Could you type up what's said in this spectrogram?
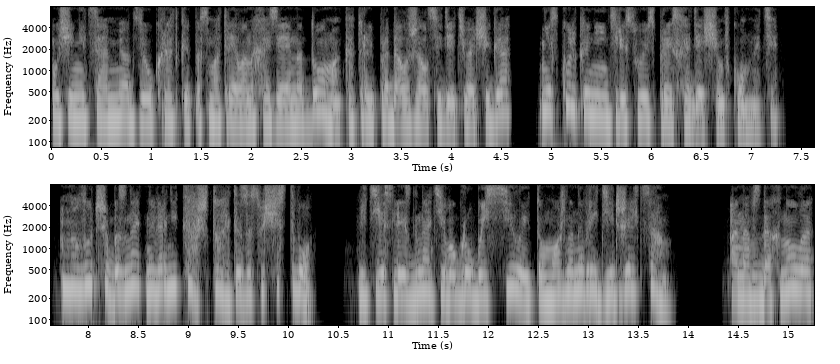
Ученица Мёдзе украдкой посмотрела на хозяина дома, который продолжал сидеть у очага, нисколько не интересуясь происходящим в комнате. Но лучше бы знать наверняка, что это за существо, ведь если изгнать его грубой силой, то можно навредить жильцам. Она вздохнула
